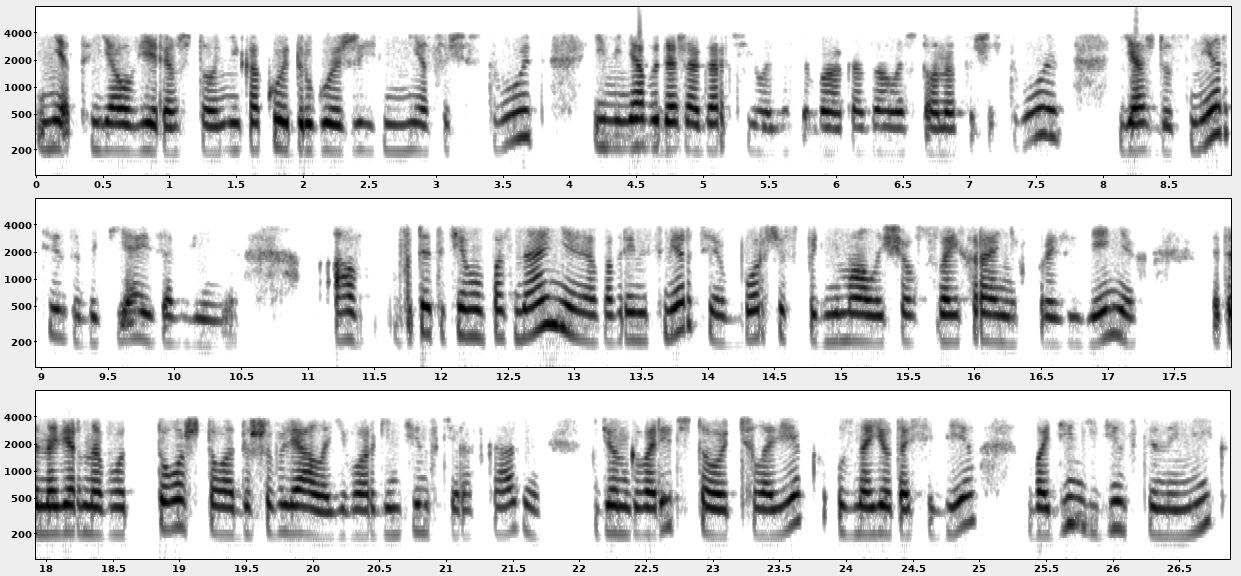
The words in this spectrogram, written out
нет, я уверен, что никакой другой жизни не существует, и меня бы даже огорчило, если бы оказалось, что она существует. Я жду смерти, забытия и забвения. А вот эту тему познания во время смерти Борхес поднимал еще в своих ранних произведениях. Это, наверное, вот то, что одушевляло его аргентинские рассказы, где он говорит, что человек узнает о себе в один единственный миг,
